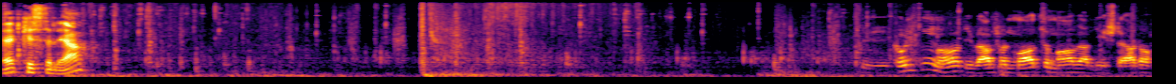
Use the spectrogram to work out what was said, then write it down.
Ja, Kiste leer. Die Kunden, ne, die werden von Mal zu Mal werden die stärker.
